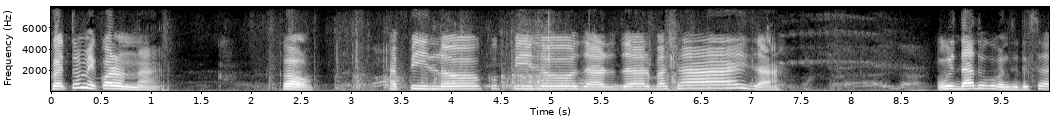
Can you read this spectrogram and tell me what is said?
কয়, তুমি করো না। কও। হ্যাপি লো কুপিলো যার যার বাসায় যা ওই দাদু কমানছি দেখছ যা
